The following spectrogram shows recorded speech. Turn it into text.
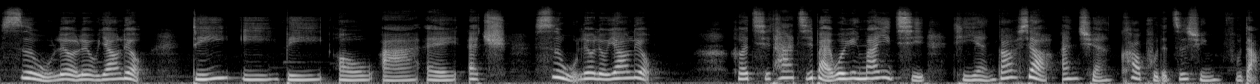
四五六六幺六 D E B O R A H 四五六六幺六，和其他几百位孕妈一起体验高效、安全、靠谱的咨询辅导。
